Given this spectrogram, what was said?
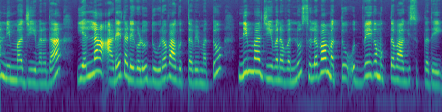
ನಿಮ್ಮ ಜೀವನದ ಎಲ್ಲ ಅಡೆತಡೆಗಳು ದೂರವಾಗುತ್ತವೆ ಮತ್ತು ನಿಮ್ಮ ಜೀವನವನ್ನು ಸುಲಭ ಮತ್ತು ಉದ್ವೇಗಮುಕ್ತವಾಗಿಸುತ್ತದೆ.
